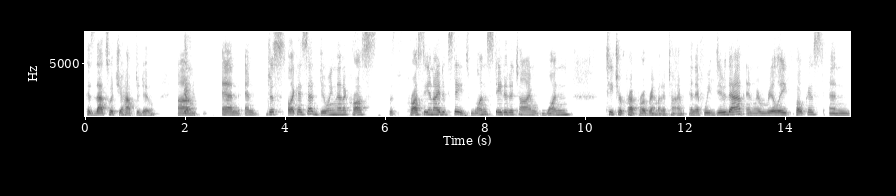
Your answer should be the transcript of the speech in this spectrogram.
because that's what you have to do. Um, yeah. And and just like I said, doing that across across the United States, one state at a time, one teacher prep program at a time. And if we do that and we're really focused and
